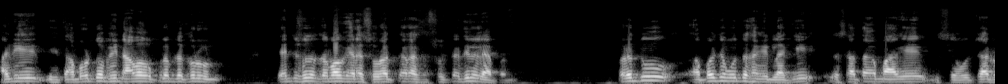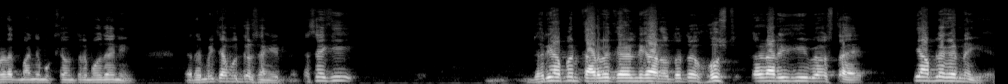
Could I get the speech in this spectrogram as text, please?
आणि ताबडतोब ही नावं उपलब्ध करून त्यांची सुद्धा जबाब घ्यायला सुरुवात करा असं सूचना दिलेल्या आपण. परंतु आपण जो मुद्दा सांगितला की जसं आता मागे शेवटच्या आठवड्यात मान्य मुख्यमंत्री मोदयांनी रमीच्या मुद्द्यावर सांगितलं. कसं आहे की जरी आपण कारवाई करायला निघालो तर होस्ट करणारी जी व्यवस्था आहे ती आपल्याकडे नाही आहे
